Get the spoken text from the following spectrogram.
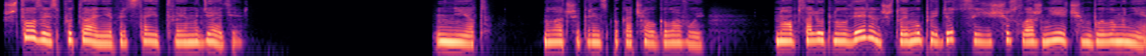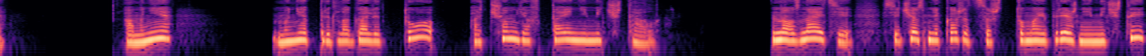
что за испытание предстоит твоему дяде? Нет, младший принц покачал головой, но абсолютно уверен, что ему придется еще сложнее, чем было мне. А мне мне предлагали то, о чем я втайне мечтал. Но, знаете, сейчас мне кажется, что мои прежние мечты,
